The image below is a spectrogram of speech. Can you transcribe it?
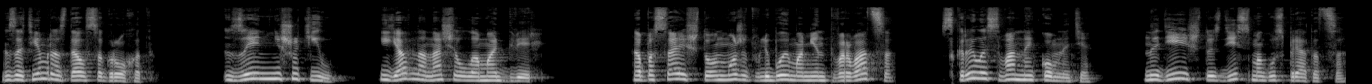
Затем раздался грохот. Зейн не шутил и явно начал ломать дверь опасаясь, что он может в любой момент ворваться, скрылась в ванной комнате, надеясь, что здесь смогу спрятаться.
